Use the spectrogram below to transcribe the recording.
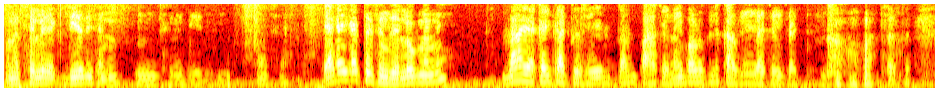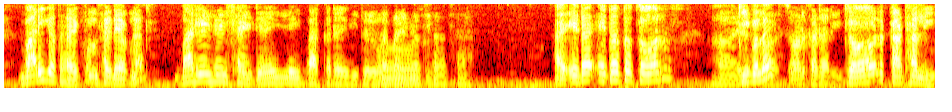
মানে ছেলে দিয়ে দিছেন? হুম ছেলে দিয়ে দিছি আচ্ছা। একাই কাটতেছেন যে লোক না নেই? না একাই কাটতেছে। ধান পাকে নাই ভালো করে কাজে একাই কাটতেছে। আচ্ছা আচ্ছা। বাড়ি কোথায়? কোন সাইডে আপনার? বাড়ি এই সাইডে এই যে বাক্কাটার ভিতরে আচ্ছা আচ্ছা। আর এটা এটা তো চর? হ্যাঁ কি বলে? চর কাটারি। চর কাঠালি।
